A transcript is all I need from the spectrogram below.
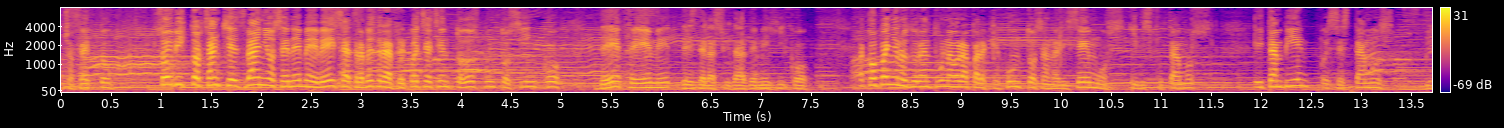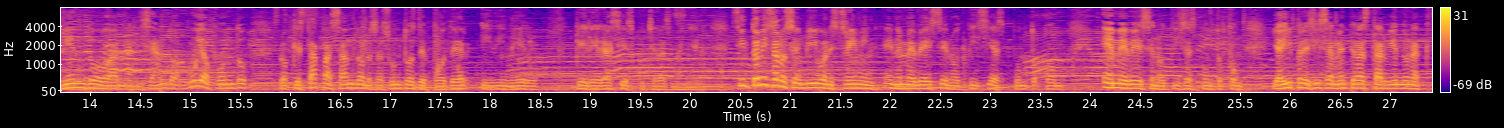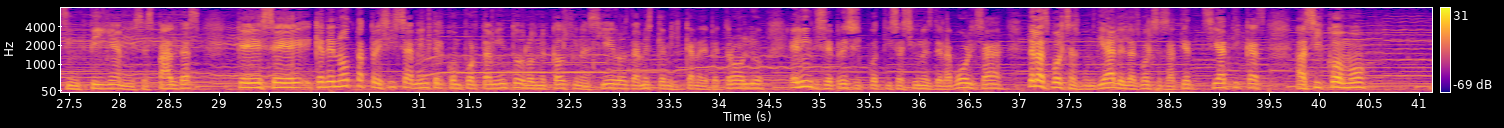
Mucho afecto. Soy Víctor Sánchez Baños en MBS a través de la frecuencia 102.5 de FM desde la Ciudad de México. Acompáñanos durante una hora para que juntos analicemos y discutamos. Y también, pues estamos viendo, analizando muy a fondo lo que está pasando en los asuntos de poder y dinero que leerás y escucharás mañana. Sintonízanos en vivo en streaming en mbsnoticias.com, mbsnoticias.com. Y ahí precisamente va a estar viendo una cintilla a mis espaldas que, se, que denota precisamente el comportamiento de los mercados financieros, la mezcla mexicana de petróleo, el índice de precios y cotizaciones de la bolsa, de las bolsas mundiales, las bolsas asiáticas, así como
